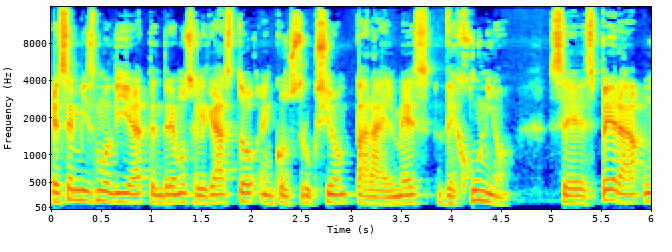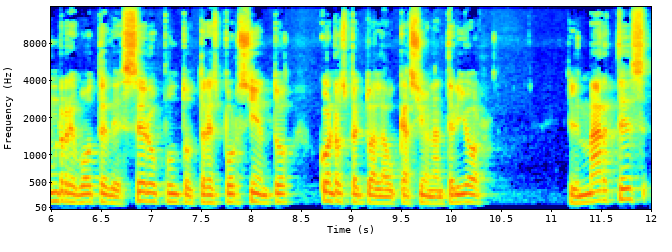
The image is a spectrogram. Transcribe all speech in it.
Ese mismo día tendremos el gasto en construcción para el mes de junio. Se espera un rebote de 0.3% con respecto a la ocasión anterior. El martes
